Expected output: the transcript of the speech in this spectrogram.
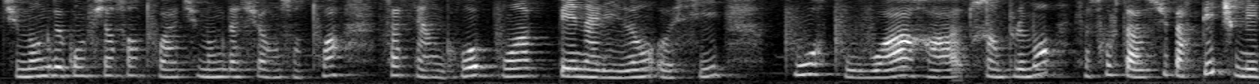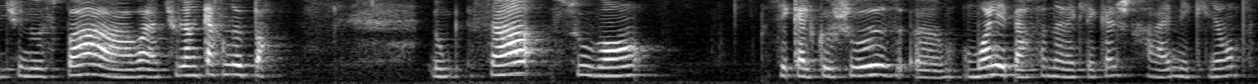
tu manques de confiance en toi, tu manques d'assurance en toi, ça c'est un gros point pénalisant aussi pour pouvoir tout simplement, ça se trouve tu as un super pitch mais tu n'oses pas, voilà, tu l'incarnes pas. Donc ça, souvent, c'est quelque chose, euh, moi les personnes avec lesquelles je travaille, mes clientes,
